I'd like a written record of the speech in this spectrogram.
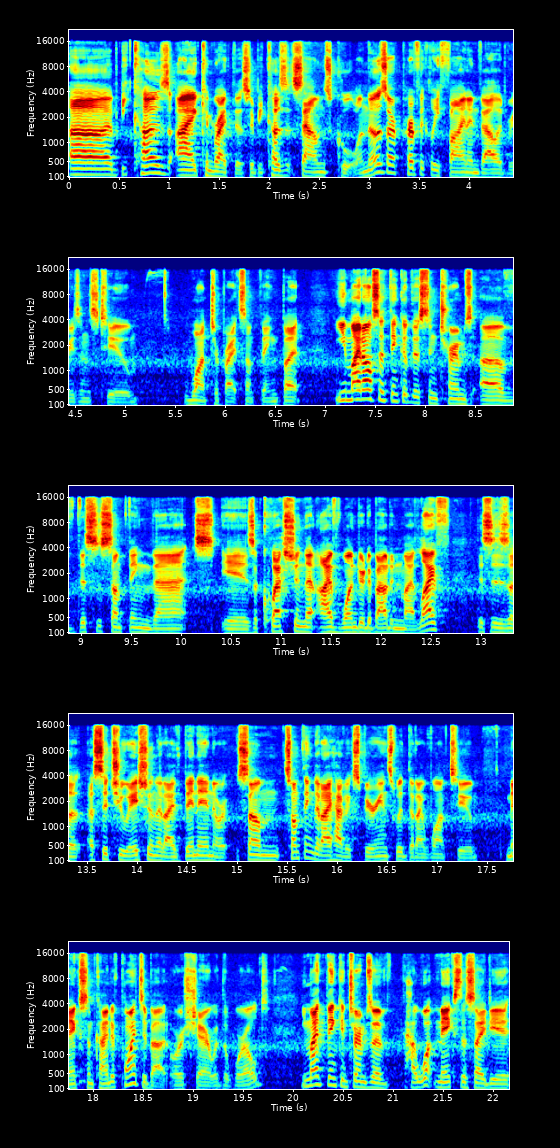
uh, because I can write this or because it sounds cool, and those are perfectly fine and valid reasons to want to write something, but you might also think of this in terms of this is something that is a question that I've wondered about in my life. This is a, a situation that I've been in, or some something that I have experience with that I want to make some kind of point about or share with the world. You might think in terms of how what makes this idea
